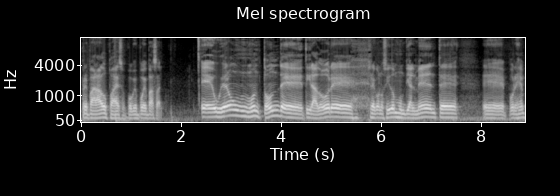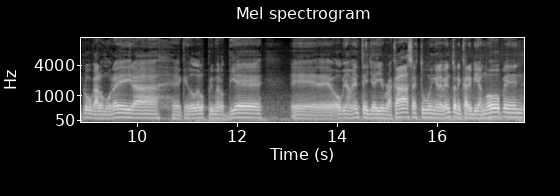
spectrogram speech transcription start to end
preparados para eso, porque puede pasar. Eh, hubieron un montón de tiradores reconocidos mundialmente. Eh, por ejemplo, Galo Moreira eh, quedó de los primeros 10. Eh, obviamente, J.J. Racasa estuvo en el evento en el Caribbean Open.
